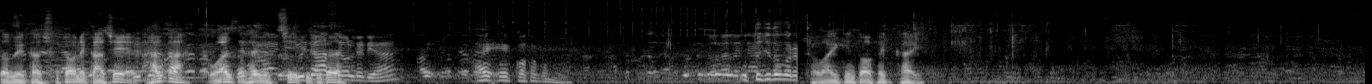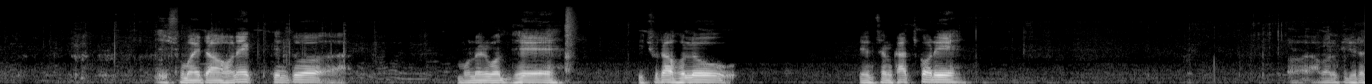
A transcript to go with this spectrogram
তবে সুতা অনেক কাছে হালকা ওয়াজ দেখা যাচ্ছে কিছুটা। সবাই কিন্তু অপেক্ষায়। এই সময়টা অনেক, কিন্তু মনের মধ্যে কিছুটা হলেও টেনশন কাজ করে। আবার কিছুটা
